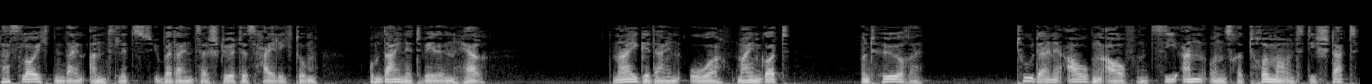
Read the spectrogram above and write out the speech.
Lass leuchten dein Antlitz über dein zerstörtes Heiligtum um deinetwillen, Herr. Neige dein Ohr, mein Gott, und höre. Tu deine Augen auf und sieh an unsere Trümmer und die Stadt,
